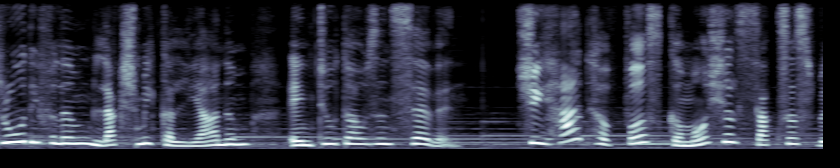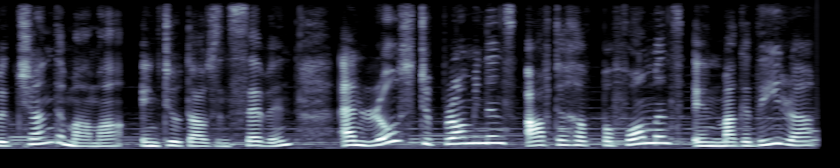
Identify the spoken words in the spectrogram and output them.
through the film Lakshmi Kalyanam in 2007. She had her first commercial success with Chandamama in 2007 and rose to prominence after her performance in Magadheera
